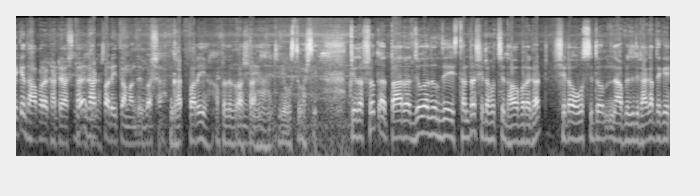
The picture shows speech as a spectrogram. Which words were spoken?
থেকে ধাপাড়া ঘাটে আসতে হয়। ঘাট পাড়েই তো আমাদের বাসা। ঘাট পারেই আপনাদের বাসা। হ্যাঁ ঠিক বুঝতে পারছি। প্রিয় দর্শক তার যোগাযোগ যে স্থানটা সেটা হচ্ছে ধাওয়াপাড়া ঘাট। সেটা অবস্থিত আপনি যদি ঢাকা থেকে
